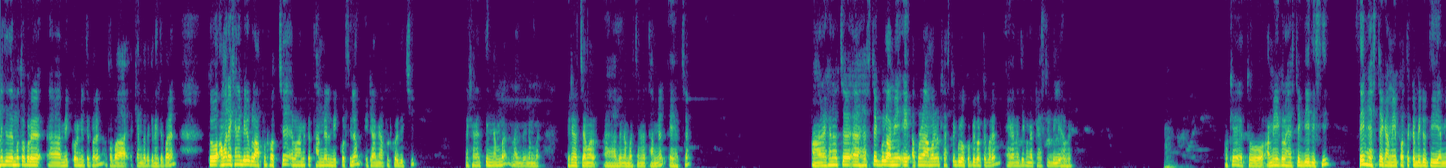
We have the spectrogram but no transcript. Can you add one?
নিজেদের মতো করে মেক করে নিতে পারেন অথবা ক্যানভা থেকে নিতে পারেন। তো আমার এখানে ভিডিওগুলো আপলোড হচ্ছে এবং আমি একটা থামনেল মেক করছিলাম, এটা আমি আপলোড করে দিচ্ছি। এখানে তিন নাম্বার না দুই নাম্বার এটা হচ্ছে আমার দুই নম্বর চ্যানেলের থামনেল এই হচ্ছে। আর এখানে হচ্ছে হ্যাশট্যাগগুলো আমি এই, আপনারা আমার হ্যাশট্যাগগুলো কপি করতে পারেন। এখানে যে কোনো একটা হ্যাশট্যাগ দিলেই হবে। ওকে তো আমি এগুলো হ্যাশট্যাগ দিয়ে দিছি। সেম হ্যাশট্যাগ আমি প্রত্যেকটা ভিডিওতেই আমি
